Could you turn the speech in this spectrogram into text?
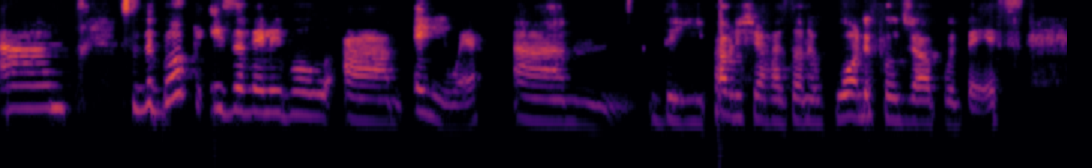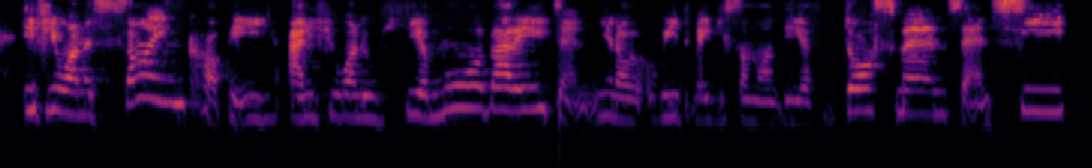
Um, so the book is available um, anywhere. Um, the publisher has done a wonderful job with this. If you want a signed copy and if you want to hear more about it and you know read maybe some of the endorsements and see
